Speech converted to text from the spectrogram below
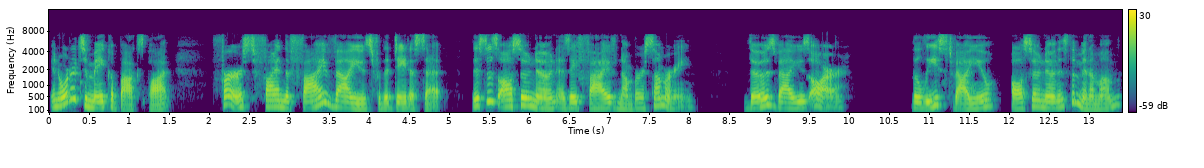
In order to make a box plot, first find the five values for the data set. This is also known as a five-number summary. Those values are the least value, also known as the minimum,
